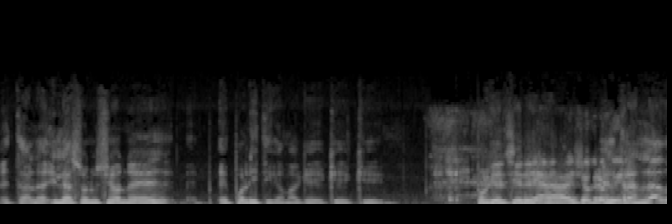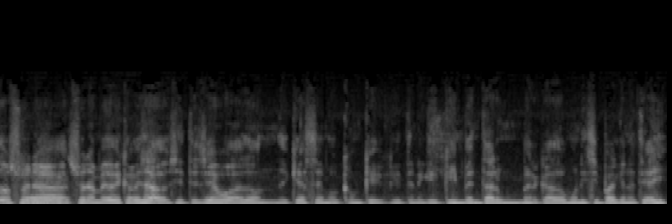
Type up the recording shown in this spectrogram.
Está la- y la solución es, es política más que... que- que- Porque el, Mirá, yo creo el que- traslado suena, suena medio descabellado. Si te llevo a dónde, ¿qué hacemos? ¿Con qué? ¿Que tenés que, que inventar un mercado municipal que no esté ahí?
